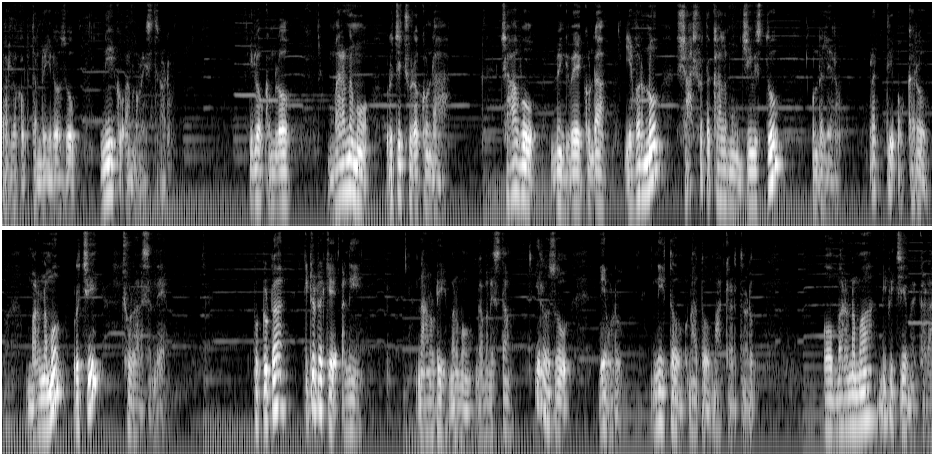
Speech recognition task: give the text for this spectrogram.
పరలోకపు తండ్రి ఈరోజు నీకు అనుగ్రహిస్తున్నాడు. ఈ లోకంలో మరణము రుచి చూడకుండా చావు మింగివేయకుండా ఎవరినూ శాశ్వత కాలము జీవిస్తూ ఉండలేరు. ప్రతి ఒక్కరూ మరణము రుచి చూడాల్సిందే. పుట్టుట ఇటుటకే అని నానుడి మనము గమనిస్తాం. ఈరోజు దేవుడు నీతో నాతో మాట్లాడుతున్నాడు. ఓ మరణమా నీ విజయం ఎక్కడ?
